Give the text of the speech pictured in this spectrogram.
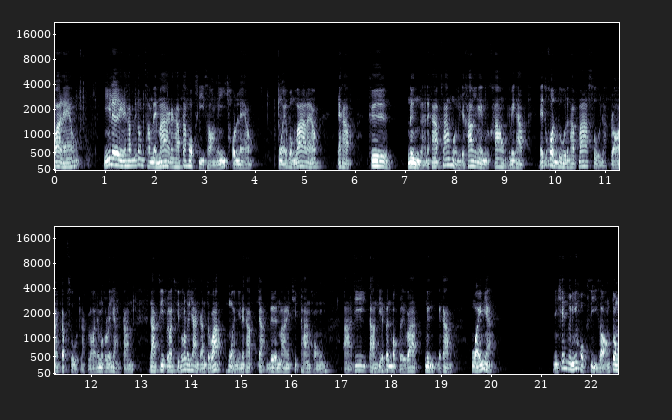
ว่าแล้ว นี้เลยนะครับ ไม่ต้องทำอะไรมากนะครับ ถ้าหกสี่สองนี้ชนแล้ว หวยผมว่าแล้วนะครับ คือหนึ่งนะครับ ถ้าหวยมันจะเข้ายังไงมันก็เข้าเห็นไหมครับในทุกคนดูนะครับว่าสูตรหลักร้อยกับสูตรหลักร้อยเนี่ยมันคนละอย่างกัน หลักสิบกับหลักสิบคนละอย่างกันแต่ว่าหวยนี้นะครับ จะเดินมาในทิศทางของอ่าที่ตามที่ Apple บอกเลยว่าหนึ่งนะครับหวยเนี่ยอย่างเช่นตัวนี้หกสี่สองจง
